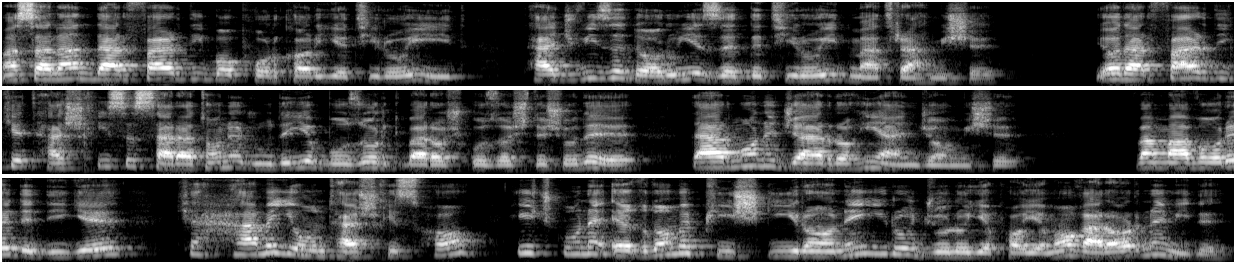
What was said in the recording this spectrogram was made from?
مثلا در فردی با پرکاری تیروید تجویز داروی ضد تیروید مطرح میشه یا در فردی که تشخیص سرطان روده بزرگ براش گذاشته شده درمان جراحی انجام میشه. و موارد دیگه که همه اون تشخیص ها هیچ گونه اقدام پیشگیرانه ای رو جلوی پای ما قرار نمیده.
